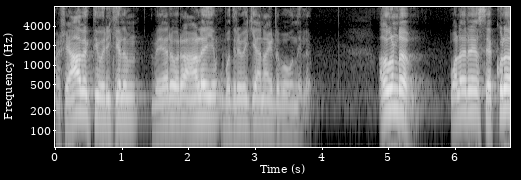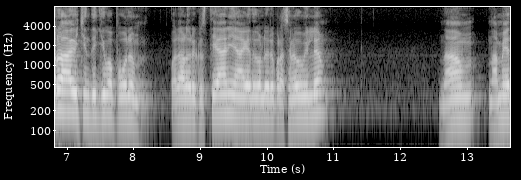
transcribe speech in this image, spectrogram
പക്ഷേ ആ വ്യക്തി ഒരിക്കലും വേറെ ഒരാളെയും ഉപദ്രവിക്കാനായിട്ട് പോകുന്നില്ല. അതുകൊണ്ട് വളരെ സെക്കുലറായി ചിന്തിക്കുമ്പോൾ പോലും ഒരാളൊരു ക്രിസ്ത്യാനി ആയതുകൊണ്ട് ഒരു പ്രശ്നവുമില്ല. നാം നമ്മെ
